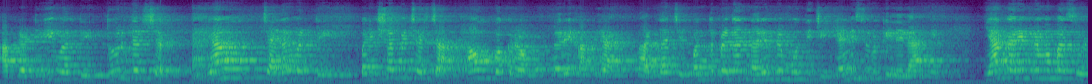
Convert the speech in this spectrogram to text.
आपल्या टी व्हीवरती दूरदर्शक या चॅनलवरती परीक्षा पे चर्चा हा उपक्रम नरे आपल्या भारताचे पंतप्रधान नरेंद्र मोदीजी यांनी सुरू केलेला आहे. या कार्यक्रमापासून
